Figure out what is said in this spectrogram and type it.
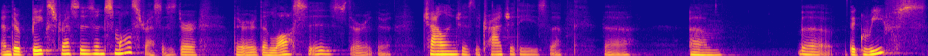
and there are big stresses and small stresses. There, there are the losses, there are the challenges, the tragedies, the the um, the the griefs,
